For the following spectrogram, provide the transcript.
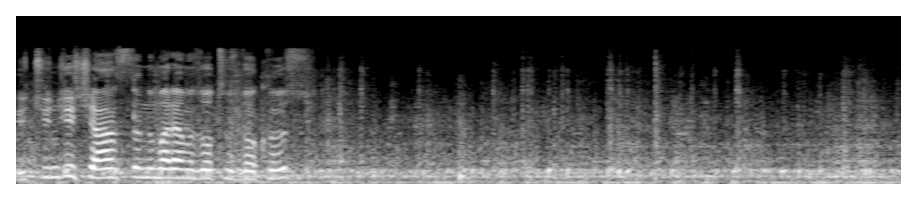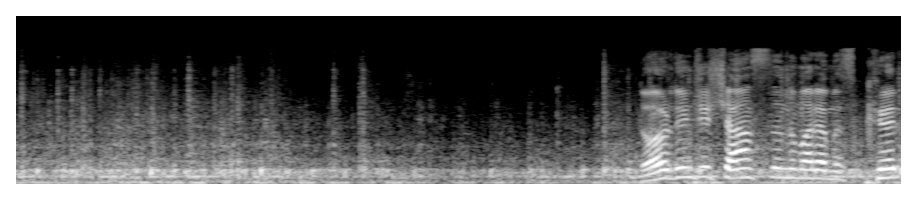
Üçüncü şanslı numaramız 39. Dördüncü şanslı numaramız 40.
